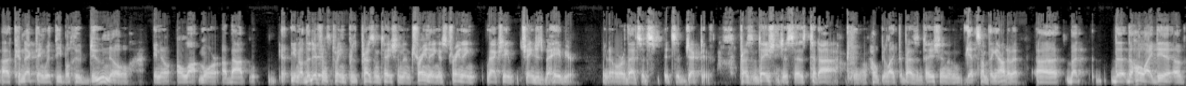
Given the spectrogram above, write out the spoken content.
uh, connecting with people who do know, you know, a lot more about, you know, the difference between presentation and training is training actually changes behavior you know, or that's its its objective. Presentation just says "ta-da," you know, hope you like the presentation and get something out of it. Uh, but the the whole idea of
